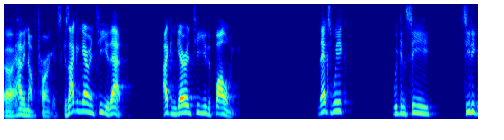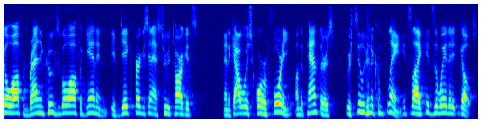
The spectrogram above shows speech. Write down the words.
uh, have enough targets. Because I can guarantee you that I can guarantee you the following. Next week, we can see CeeDee go off and Brandin Cooks go off again. And if Jake Ferguson has two targets and the Cowboys score 40 on the Panthers, we're still going to complain. It's like, it's the way that it goes.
